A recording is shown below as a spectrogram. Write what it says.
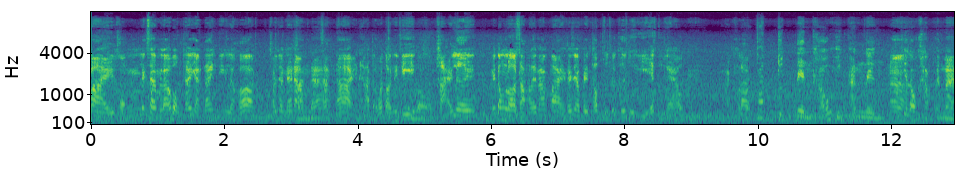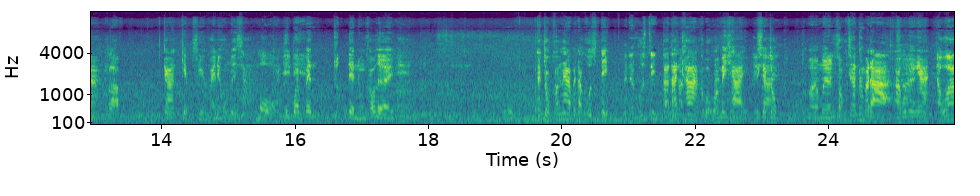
ฝ่ายของเล็กซัสมาแล้วบอกถ้าอยากได้จริงๆแล้วก็เขาจะแนะนำสั่งได้สั่งได้นะครับแต่ว่าตอนนี้ที่รอ ขายเลยไม่ต้องรอสั่งอะไรมากมายเขาจะเป็นท็อปสุดก็คือตัว ES อยู่แล้วนะครับ แล้วก็จุดเด่นเขาอีกอันหนึ่งอ่า ที่เราขับกันมา ครับ การเก็บเสียงภายในห้องโดยสารโอ้อันนี้ถือว่าดีเป็นจุดเด่นของเขาเลย อืม กระจกข้างหน้าเป็นอะคูสติก เป็นอะคูสติกแต่ด้านข้างเขาบอกว่าไม่ใช่ไม่เป็นใช่ กระจกเอ่อเหมือนสองชั้นธรรมดาเอาพูดง่ายแต่ว่า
